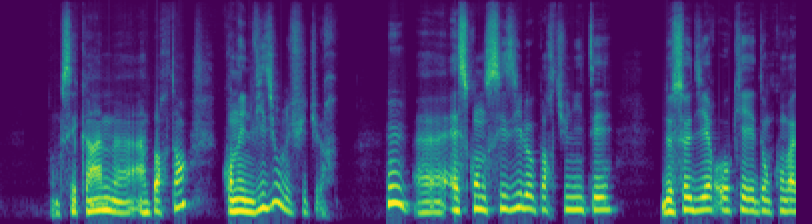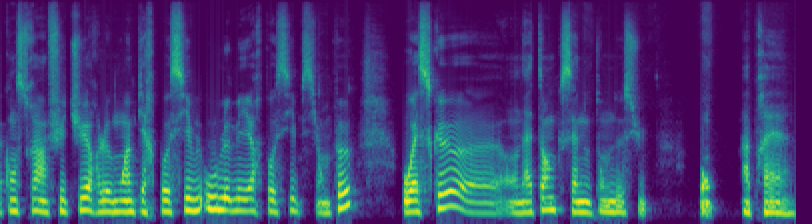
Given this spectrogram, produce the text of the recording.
donc c'est quand même euh, important qu'on ait une vision du futur. Hmm. Est-ce qu'on saisit l'opportunité de se dire, OK, donc on va construire un futur le moins pire possible ou le meilleur possible si on peut, ou est-ce que on attend que ça nous tombe dessus? Bon, après,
